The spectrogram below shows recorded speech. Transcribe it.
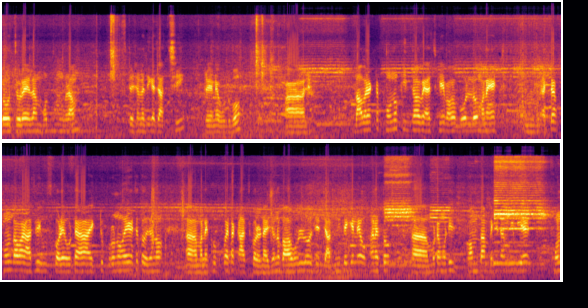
তো চলে এলাম মধ্যমগ্রাম স্টেশনের দিকে যাচ্ছি ট্রেনে উঠবো। আর বাবার একটা ফোনও কিনতে হবে আজকে বাবা বলল মানে একটা ফোন বাবার আছে ইউজ করে ওটা একটু পুরনো হয়ে গেছে তো ওই জন্য মানে খুব একটা কাজ করে না এই জন্য বাবা বলল যে চাঁদনিতে গেলে ওখানে তো মোটামুটি কম দাম বেশি দাম মিলিয়ে ফোন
